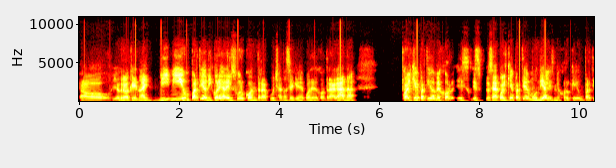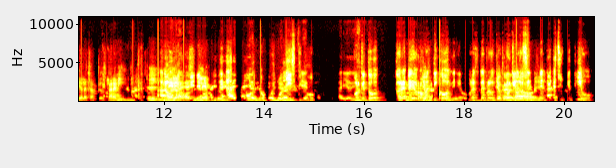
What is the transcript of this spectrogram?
No, yo creo que no hay ni, un partido, ni Corea del Sur contra, pucha, no sé qué me pone, contra Ghana. Cualquier partido mejor es, o sea, cualquier partido mundial es mejor que un partido de la Champions, para mí. No, lo futbolístico. Porque tú, eres medio romanticón, Diego, por eso te pregunto. porque lo sentimental es subjetivo,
